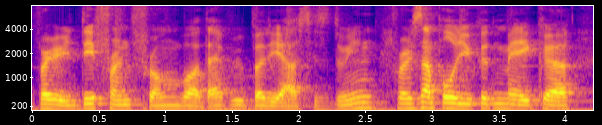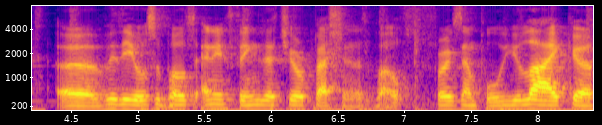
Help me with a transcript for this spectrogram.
very different from what everybody else is doing. For example, you could make uh, uh, videos about anything that you're passionate about. For example, you like uh,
